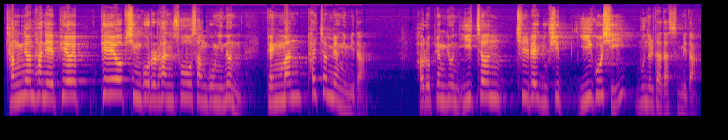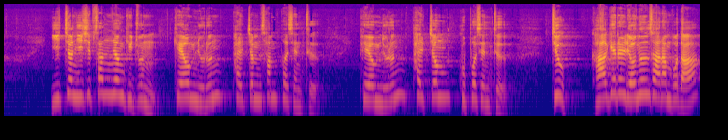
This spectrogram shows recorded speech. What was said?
작년 한 해 폐업, 폐업 신고를 한 소상공인은 100만 8천 명입니다. 하루 평균 2,762곳이 문을 닫았습니다. 2023년 기준 개업률은 8.3%, 폐업률은 8.9%, 즉 가게를 여는 사람보다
